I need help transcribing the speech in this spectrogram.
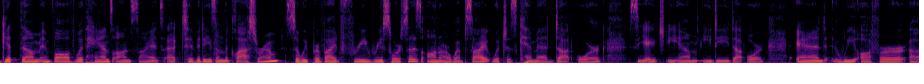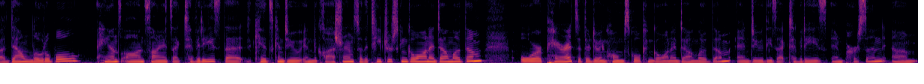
get them involved with hands on science activities in the classroom. So we provide free resources on our website, which is chemed.org, C H E M E D.org. And we offer uh, downloadable hands on science activities that kids can do in the classroom. So the teachers can go on and download them. Or parents, if they're doing homeschool, can go on and download them and do these activities in person um,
